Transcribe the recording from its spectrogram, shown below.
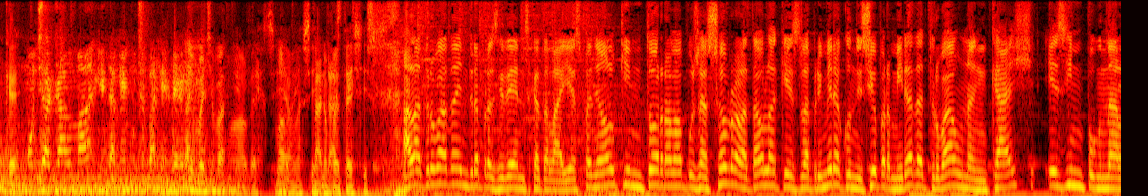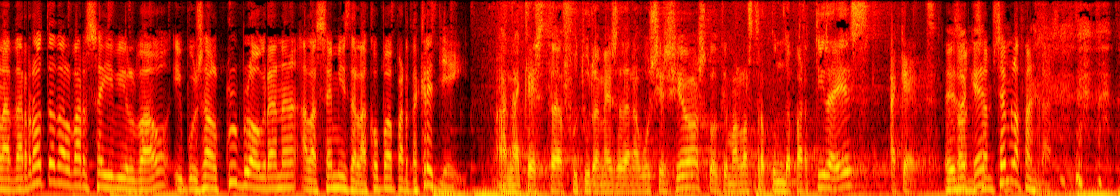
Què? mucha calma y también mucha paciencia. I mucha paciencia. Molt bé, sí, Molt home, sí, no fantàstic. pateixis. A la trobada entre presidents català i espanyol, Quim Torra va posar sobre la taula que és la primera condició per mirar de trobar un encaix és impugnar la derrota del Barça i Bilbao i posar el club blaugrana a les semis de la Copa per decret llei. En aquesta futura mesa de negociació, escolti'm, el nostre punt de partida és aquest. És doncs aquest? em sembla fantàstic.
